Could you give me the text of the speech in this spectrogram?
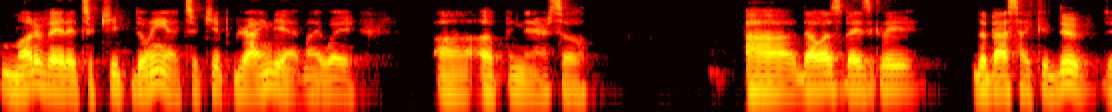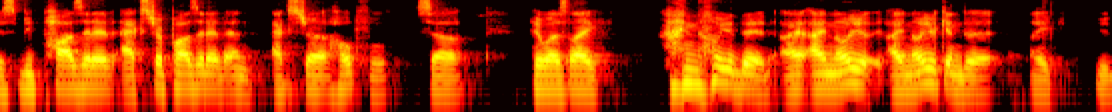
motivated to keep doing it, to keep grinding it my way uh, up in there. So uh, that was basically the best I could do. Just be positive, extra positive, and extra hopeful. So he was like, "I know you did. I, I know you. I know you can do it. Like you,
